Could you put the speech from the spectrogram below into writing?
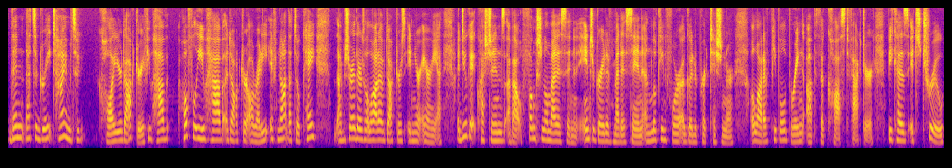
then that's a great time to call your doctor. If you have, hopefully, you have a doctor already. If not, that's okay. I'm sure there's a lot of doctors in your area. I do get questions about functional medicine and integrative medicine and looking for a good practitioner. A lot of people bring up the cost factor because it's true.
